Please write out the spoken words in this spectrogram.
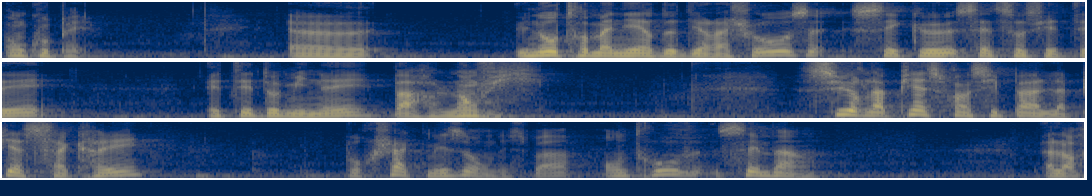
on coupait. Euh, une autre manière de dire la chose, c'est que cette société était dominée par l'envie. Sur la pièce principale, la pièce sacrée, pour chaque maison, n'est-ce pas, on trouve ses mains. Alors,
